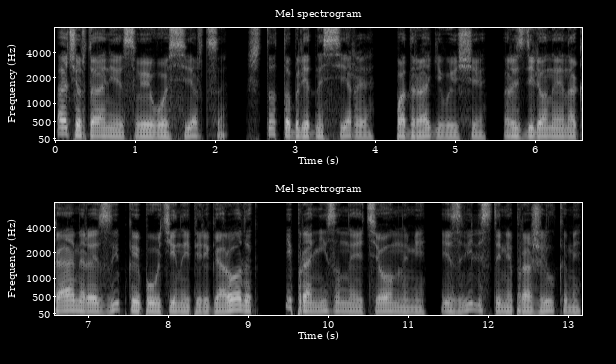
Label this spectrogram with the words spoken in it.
очертания своего сердца. Что-то бледно-серое, подрагивающее, разделенное на камеры зыбкой паутиной перегородок и пронизанное темными, извилистыми прожилками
